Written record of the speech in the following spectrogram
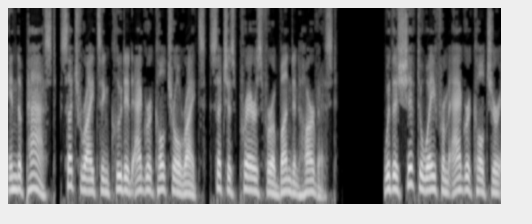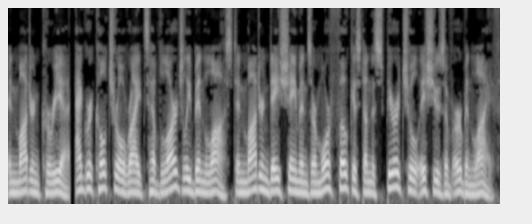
In the past, such rites included agricultural rites, such as prayers for abundant harvest. With a shift away from agriculture in modern Korea, agricultural rites have largely been lost and modern-day shamans are more focused on the spiritual issues of urban life.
